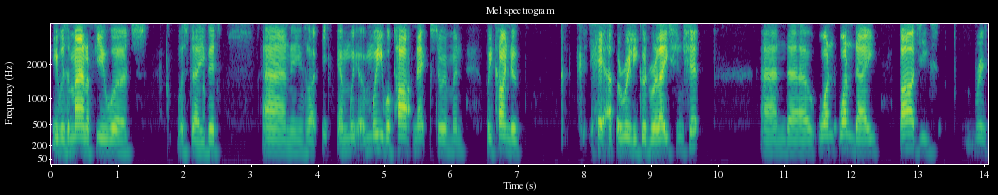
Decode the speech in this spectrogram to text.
He was a man of few words, was David, and he was like, and we and we were parked next to him, and we kind of hit up a really good relationship. And uh, one one day, Bargy re-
